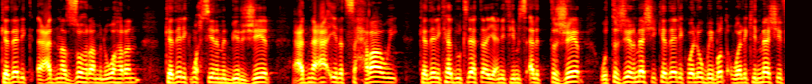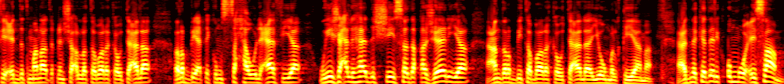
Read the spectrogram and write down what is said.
كذلك عندنا الزهرة من وهرن كذلك محسنة من بيرجير عندنا عائلة صحراوي كذلك هذو ثلاثة يعني في مسألة التشجير والتشجير ماشي كذلك ولو ببطء ولكن ماشي في عدة مناطق إن شاء الله تبارك وتعالى. ربي يعطيكم الصحة والعافية ويجعل هذا الشيء صدقة جارية عند ربي تبارك وتعالى يوم القيامة. عندنا كذلك أم عصام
